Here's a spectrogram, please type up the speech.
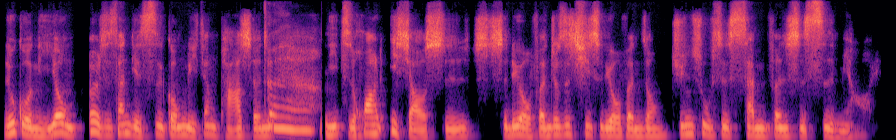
如果你用二十三点四公里这样爬升，对啊，你只花了一小时十六分，就是七十六分钟，均速是三分十四秒，欸，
